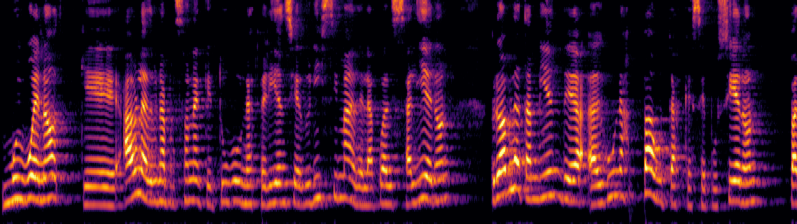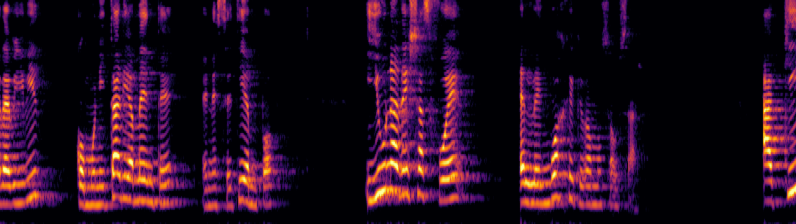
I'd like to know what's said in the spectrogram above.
muy bueno, que habla de una persona que tuvo una experiencia durísima de la cual salieron, pero habla también de algunas pautas que se pusieron para vivir comunitariamente en ese tiempo. Y una de ellas fue el lenguaje que vamos a usar. Aquí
